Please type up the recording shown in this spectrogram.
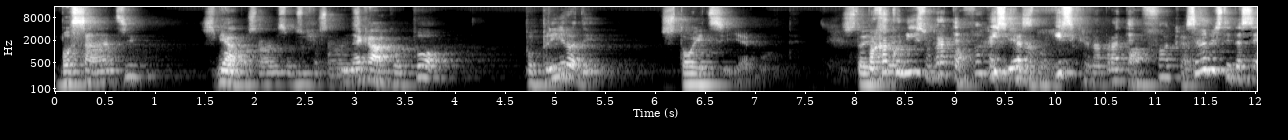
Bosanci, smo ja bosanci, su bosanci. nekako po, po prirodi stojici jebote. Stojici. Pa kako nismo, brate, Pa iskreno, iskreno, brate. Pa. Zamisli da se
